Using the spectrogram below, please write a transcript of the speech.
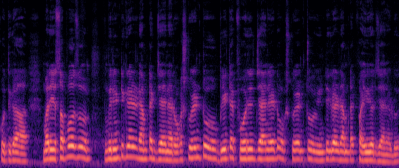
కొద్దిగా మరి సపోజ్ మీరు ఇంటిగ్రేటెడ్ ఎంటెక్ జాయిన్ అయ్యారు. ఒక student BTech four years join అయ్యాడు ఒక student integrated MTech five years join అయ్యాడు.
